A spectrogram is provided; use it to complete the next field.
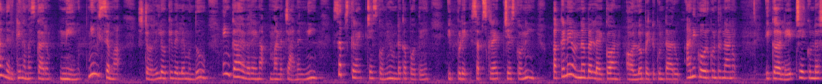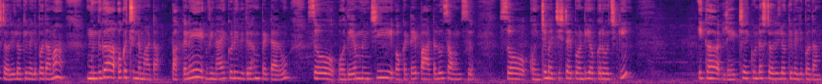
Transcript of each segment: అందరికీ నమస్కారం. నేను మీ మిస్సమ్మ. స్టోరీలోకి వెళ్ళే ముందు ఇంకా ఎవరైనా మన ఛానల్ని సబ్స్క్రైబ్ చేసుకొని ఉండకపోతే ఇప్పుడే సబ్స్క్రైబ్ చేసుకొని పక్కనే ఉన్న బెల్ ఐకాన్ ఆల్లో పెట్టుకుంటారు అని కోరుకుంటున్నాను. ఇక లేట్ చేయకుండా స్టోరీలోకి వెళ్ళిపోదామా? ముందుగా ఒక చిన్న మాట. పక్కనే వినాయకుడి విగ్రహం పెట్టారు. సో ఉదయం నుంచి ఒకటే పాటలు సౌండ్స్ సో కొంచెం అడ్జస్ట్ అయిపోండి ఒక్క రోజుకి ఇక లేట్ చేయకుండా స్టోరీలోకి వెళ్ళిపోదాం.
